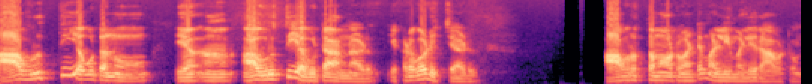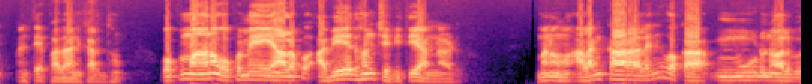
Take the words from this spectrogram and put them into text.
ఆవృత్తి ఎగుటను ఆ, ఆవృత్తి ఎగుట అన్నాడు. ఇక్కడ కూడా ఇచ్చాడు. ఆవృత్తం అవటం అంటే మళ్ళీ మళ్ళీ రావటం. అంతే పదానికి అర్థం. ఉపమాన ఉపమేయాలకు అభేదం చెబితే అన్నాడు. మనం అలంకారాలని ఒక మూడు నాలుగు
